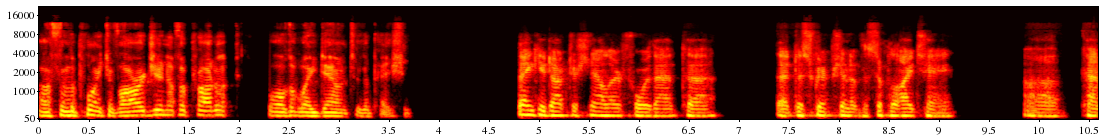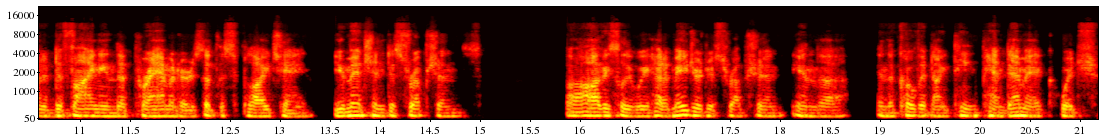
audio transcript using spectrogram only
uh, from the point of origin of a product all the way down to the patient. Thank you, Dr. Schneller, for that uh, that description of the supply chain, uh, kind of defining the parameters of the supply chain. You mentioned disruptions. Uh, obviously, we had a major disruption in the in the COVID nineteen pandemic, which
